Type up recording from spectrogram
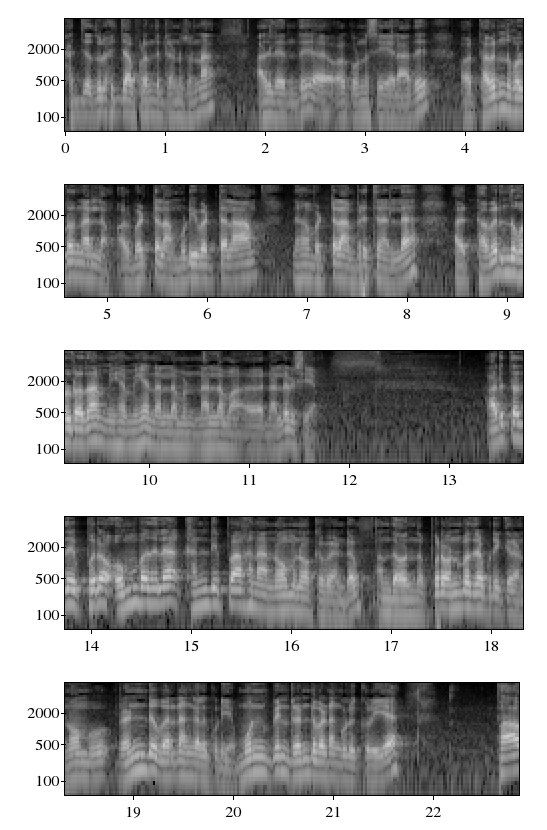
ஹஜ் துல்ஹிஜா பிறந்துட்டேன்னு சொன்னால் அதுலேருந்து அவருக்கு ஒன்றும் செய்யலாது அவர் தவிர்ந்து கொள்வது நல்ல அவர் வெட்டலாம் முடி வெட்டலாம் நகம் வெட்டலாம் பிரச்சனை இல்லை. அது தவிர்ந்து கொள்வது தான் மிக மிக நல்ல நல்ல நல்ல விஷயம். அடுத்தது பிற ஒன்பதில் கண்டிப்பாக நான் நோம்பு நோக்க வேண்டும். அந்த அந்த பிற ஒன்பதில் பிடிக்கிற நோம்பு ரெண்டு வருடங்களுக்குரிய முன்பின் ரெண்டு வருடங்களுக்குரிய பாவ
